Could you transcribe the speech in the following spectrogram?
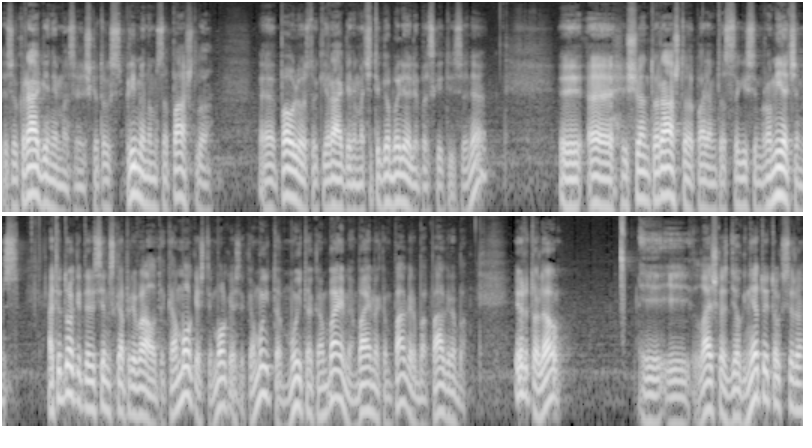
Tiesiog raginimas, reiškia, toks primenams apaštlo e, Pauliaus tokį raginimą, čia tik gabalėlį paskaitysiu, ne? E, iš švento rašto paremtas, sakysim, romiečiams. Atiduokite visiems, ką privalote. Ką mokestį, mokestį, ką muitą, muitą, kam baimę, baimę, kam pagarbą, pagarbą. Ir toliau į, į laiškas Diognėtui toks yra.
